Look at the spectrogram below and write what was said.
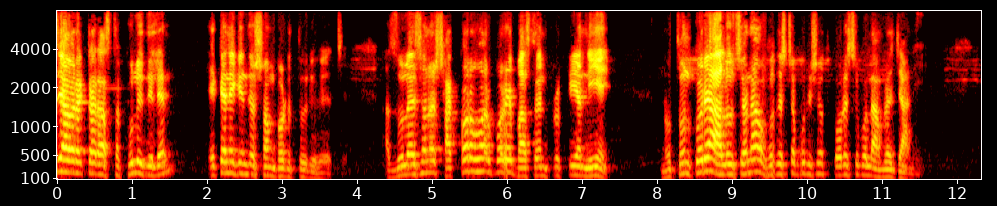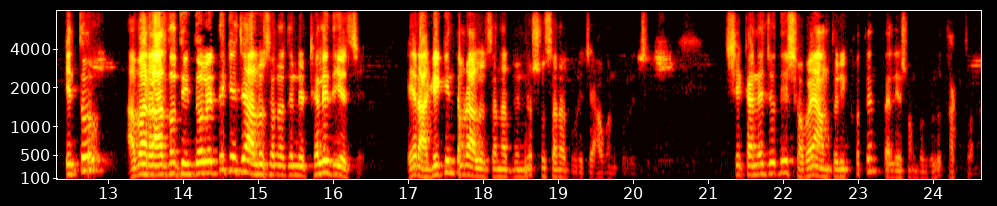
যে আবার একটা রাস্তা খুলে দিলেন, এখানে কিন্তু সংকট তৈরি হয়েছে। আর জুলাই সনদ স্বাক্ষর হওয়ার পরে বাস্তবায়ন প্রক্রিয়া নিয়ে নতুন করে আলোচনা উপদেষ্টা পরিষদ করেছে বলে আমরা জানি। কিন্তু আবার রাজনৈতিক দলের দিকে যে আলোচনার জন্য ঠেলে দিয়েছে, এর আগে কিন্তু আমরা আলোচনার জন্য সূচনা করেছি, আহ্বান করেছি। সেখানে যদি সবাই আন্তরিক হতেন, তাহলে এই সম্পর্কগুলো থাকতো না।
